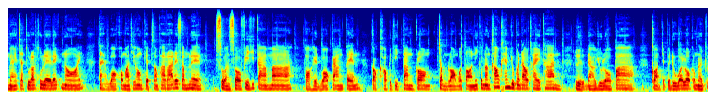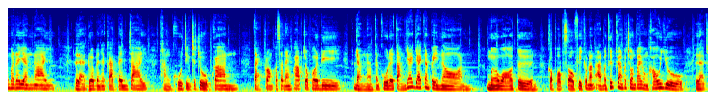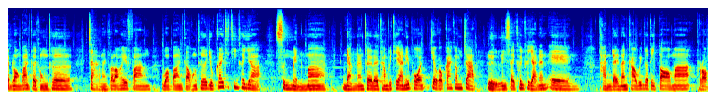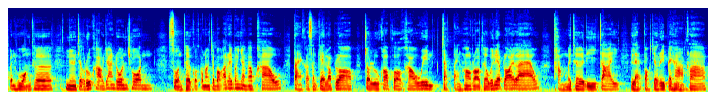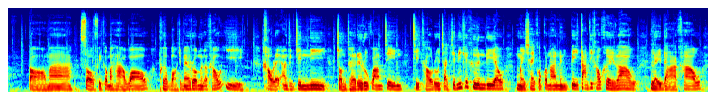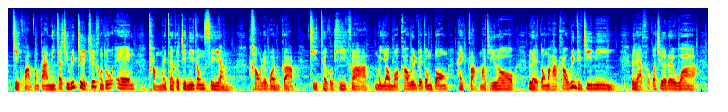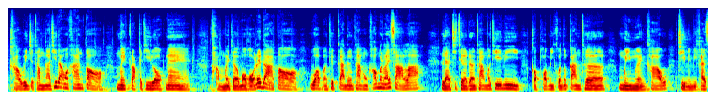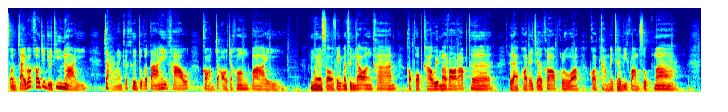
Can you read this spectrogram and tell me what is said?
แม้จะทุรักทุเลเล็กน้อย แต่วอลเข้ามาที่ห้องเก็บสัมภาระได้สำเร็จ ส่วนโซฟีที่ตามมา พอเห็นวอลกลางเต็นท์ก็เข้าไปติดตั้งกล้องจำลองว่าตอนนี้กำลังเข้าแคมป์อยู่บนดาวไททันหรือดาวยูโรปาก่อนจะไปดูว่าโลกกำเนิดขึ้นมาได้ยังไง และโดยบรรยากาศเป็นใจทั้งคู่จึงจะจูบกัน แต่กล้องก็แสดงภาพจบพอดี ดังนั้นทั้งคู่เลยต่างแยกย้ายกันไปนอน เมื่อวอลตื่น ก็พบโซฟีกำลังอ่านบันทึกการผจญภัยของเขาอยู่ และจำลองบ้านเกิดของเธอ จากนั้นก็เล่าให้ฟังว่าบ้านเก่าของเธออยู่ใกล้ที่ทิ้งขยะ ซึ่งเหม็นมาก ดังนั้นเธอเลยทำวิทยานิพนธ์เกี่ยวกับการกำจัด หรือรีไซเคิลขยะนั่นเอง ทันใดนั้นคาวินก็ติดต่อมา เพราะเป็นห่วงเธอ เนื่องจากรู้ข่าวย่านโดนชน ส่วนเธอก็กำลังจะบอกอะไรบางอย่างกับเขา แต่ก็สังเกตรอบๆ จนรู้ครอบครัวขาวินจัดแต่งห้องรอเธอไว้เรียบร้อยแล้วทำให้เธอดีใจ และบอกจะรีบไปหาครับ ต่อมาโซฟีก็มาหาวอลเพื่อบอกจะไม่ร่วมมือกับเขาอีก เขาเลยอ้างถึงจินนี่ จนเธอได้รู้ความจริง ที่เขารู้จักจินนี่แค่คืนเดียว ไม่ใช่คบกันมาหนึ่งปีตามที่เขาเคยเล่า เลยด่าเขาที่ความต้องการนี้จากชีวิตจืดชืดของตัวเองทำให้เธอกับจินนี่ต้องเสี่ยง เขาเลยบ่นกลับ ที่เธอก็ขี้คลาด ไม่ยอมบอกคาวินไปตรงๆ ให้กลับมาที่โลก เลยต้องมาหาคาวินถึงที่นี่ และเขาก็เชื่อด้วยว่าคาวินจะทำงานที่ดาวอังคารต่อ ไม่กลับไปที่โลกแน่ทำให้เธอโมโหและด่าต่อ ว่าบันทึกการเดินทางของเขามันไร้สาระและที่เธอเดินทางมาที่นี่ ก็พอมีคนต้องการเธอไม่เหมือนเขาที่ไม่มีใครสนใจว่าเขาจะอยู่ที่ไหน จากนั้นก็คืนตุ๊กตาให้เขาก่อนจะออกจากห้องไป เมื่อโซฟีมาถึงดาวอังคาร ก็พบคาวินมารอรับเธอ และพอได้เจอครอบครัว ก็ทำให้เธอมีความสุขมาก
